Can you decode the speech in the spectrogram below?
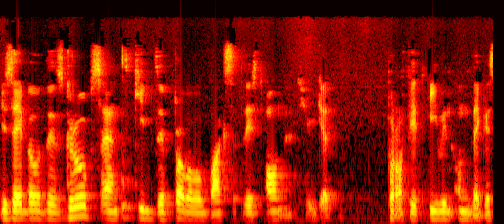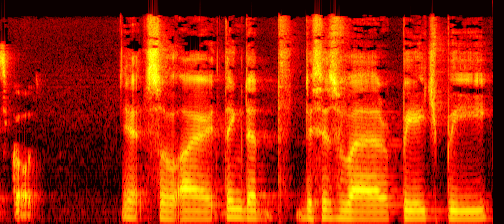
disable these groups and keep the probable bugs at least on it. You get profit even on legacy code. Yeah, so I think that this is where PHP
